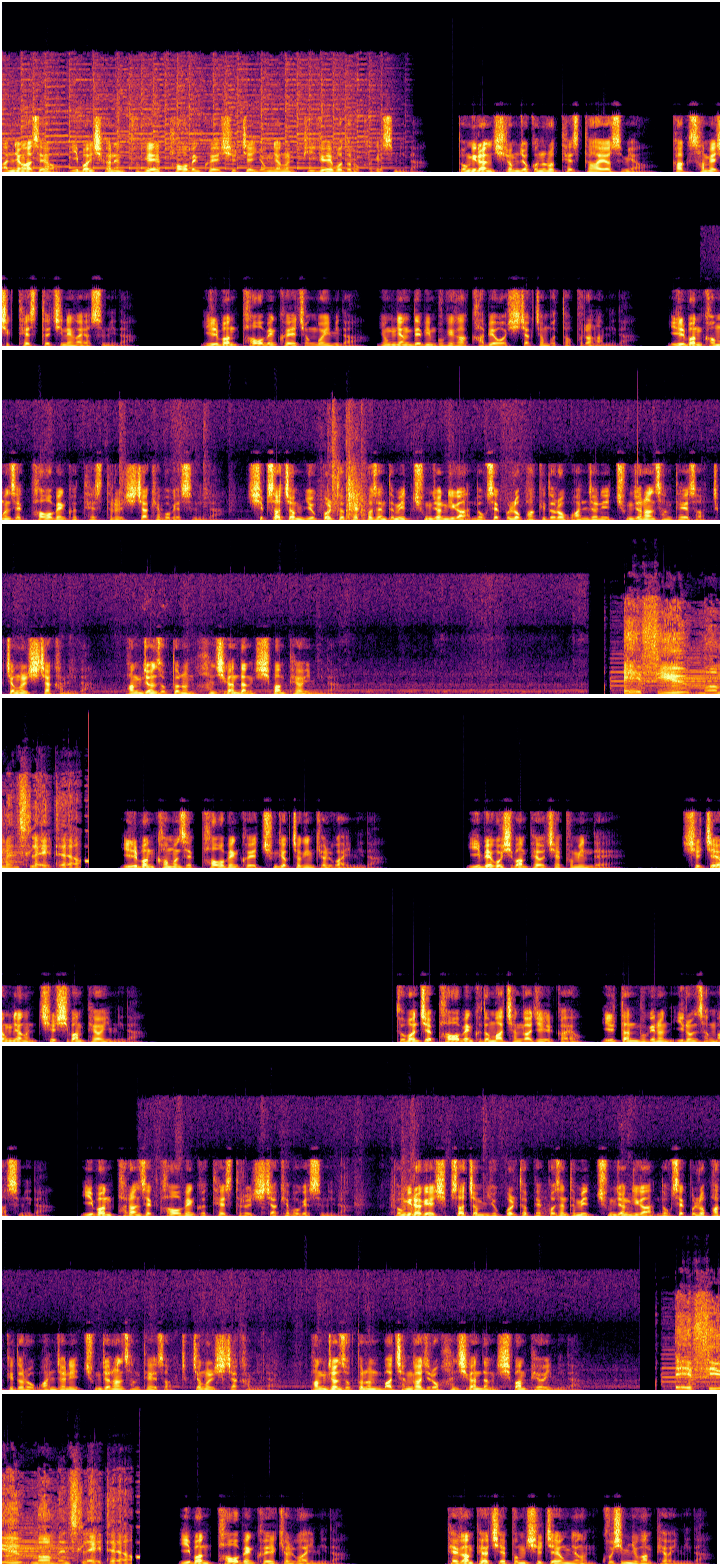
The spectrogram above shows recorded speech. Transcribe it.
안녕하세요. 이번 시간엔 두 개의 파워뱅크의 실제 용량을 비교해 보도록 하겠습니다. 동일한 실험 조건으로 테스트하였으며 각 3회씩 테스트 진행하였습니다. 1번 파워뱅크의 정보입니다. 용량 대비 무게가 가벼워 시작 전부터 불안합니다. 1번 검은색 파워뱅크 테스트를 시작해 보겠습니다. 14.6V 100%및 충전기가 녹색불로 바뀌도록 완전히 충전한 상태에서 측정을 시작합니다. 방전 속도는 1시간당 10A입니다. A few moments later. 1번 검은색 파워뱅크의 충격적인 결과입니다. 250A 제품인데 실제 용량은 70A입니다. 두 번째 파워뱅크도 마찬가지일까요? 일단 무게는 이론상 맞습니다. 2번 파란색 파워뱅크 테스트를 시작해 보겠습니다. 동일하게 14.6V 100%및 충전기가 녹색불로 바뀌도록 완전히 충전한 상태에서 측정을 시작합니다. 방전 속도는 마찬가지로 1시간당 10A입니다. A few moments later. 2번 파워뱅크의 결과입니다. 100A 제품 실제 용량은 96A입니다.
